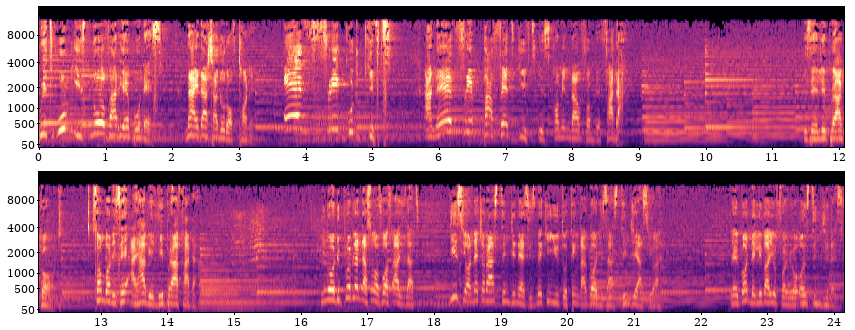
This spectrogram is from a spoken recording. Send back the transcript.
with whom is no variableness, neither shadow of turning. Every good gift and every perfect gift is coming down from the Father. He's a liberal God. Somebody say, I have a liberal father. You know, the problem that some of us have is that this your natural stinginess is making you to think that God is as stingy as you are. May God deliver you from your own stinginess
